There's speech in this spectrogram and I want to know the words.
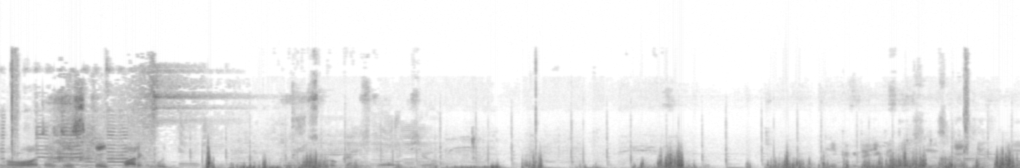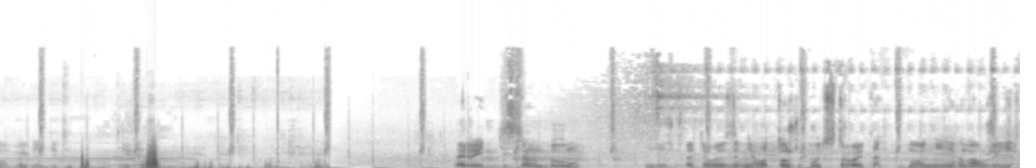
Вот, а здесь скейт-парк будет. Уже сколько они делали всего. Никогда не катался на скейте, но выглядит интересно. Редисон Блу. Здесь, кстати, возле него тоже будет стройка. Ну, не, она уже есть.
